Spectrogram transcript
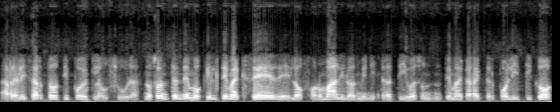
a realizar todo tipo de clausuras. Nosotros entendemos que el tema excede lo formal y lo administrativo, es un tema de carácter político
